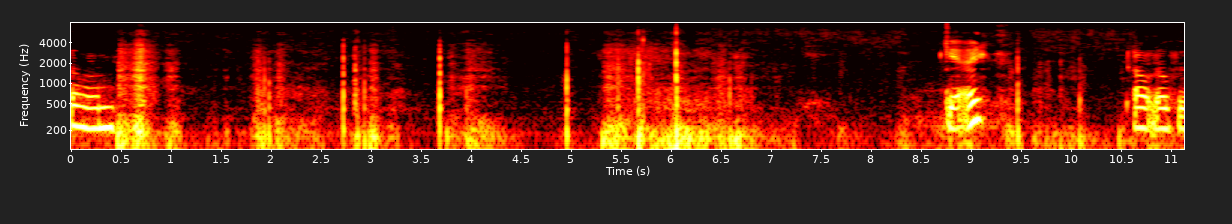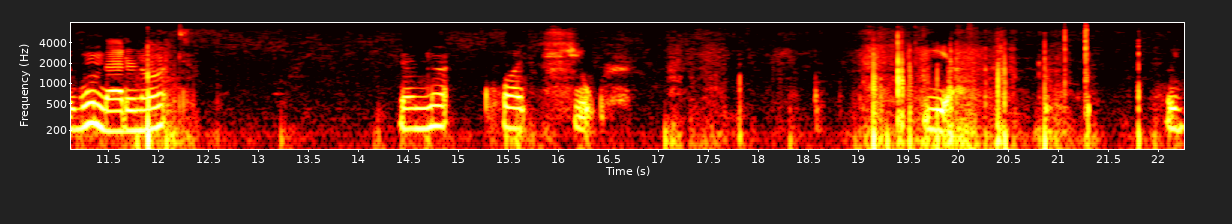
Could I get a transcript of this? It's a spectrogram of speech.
Um. Okay. I don't know if we won that or not. I'm not quite sure. Yeah. Wait,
